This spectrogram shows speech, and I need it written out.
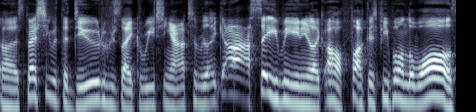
uh, especially with the dude who's like reaching out to be like, ah, save me, and you're like, oh fuck, there's people on the walls.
